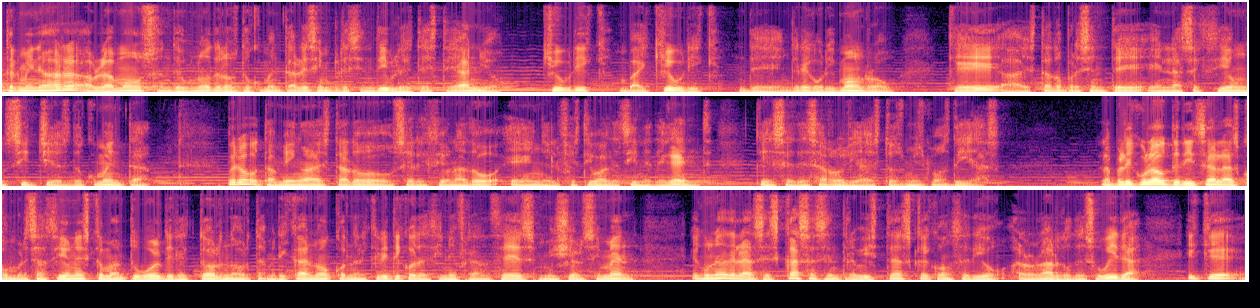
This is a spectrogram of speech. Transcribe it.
Para terminar, hablamos de uno de los documentales imprescindibles de este año, Kubrick by Kubrick, de Gregory Monroe, que ha estado presente en la sección Sitges Documenta, pero también ha estado seleccionado en el Festival de Cine de Ghent, que se desarrolla estos mismos días. La película utiliza las conversaciones que mantuvo el director norteamericano con el crítico de cine francés Michel Simen en una de las escasas entrevistas que concedió a lo largo de su vida y que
